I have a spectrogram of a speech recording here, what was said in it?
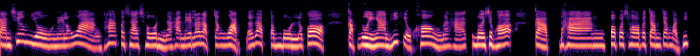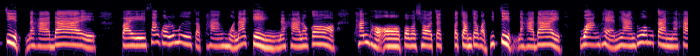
การเชื่อมโยงในระหว่างภาคประชาชนนะคะ ในระดับจังหวัดระดับตำบลแล้วก็กับหน่วยงานที่เกี่ยวข้องนะคะ โดยเฉพาะกับทางปปชประจำจังหวัดพิจิตรนะคะ ได้ไปสร้างความร่วมมือกับทางหัวหน้าเก่งนะคะ แล้วก็ท่านผอปปชจะประจำจังหวัดพิจิตรนะคะ ได้วางแผนงานร่วมกันนะคะ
